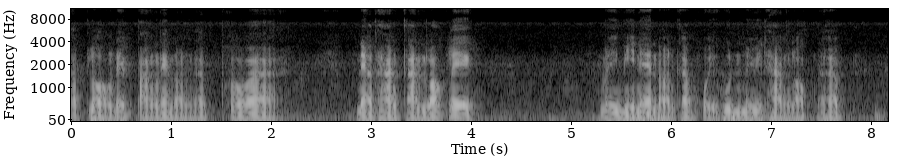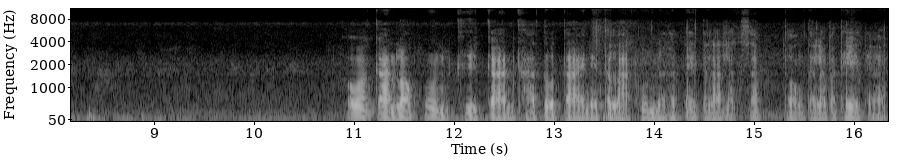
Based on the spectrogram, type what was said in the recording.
รับรองได้ปังแน่นอนครับ เพราะว่าแนวทางการล็อกเลข ไม่มีแน่นอนครับหวยหุ้นไม่มีทางล็อกนะครับ เพ ราะว่าการล็อกหุ้นคือการฆ่าตัวตายในตลาดหุ้นนะครับ ในตลาดหลักทรัพย์ของแต่ละประเทศนะครับ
